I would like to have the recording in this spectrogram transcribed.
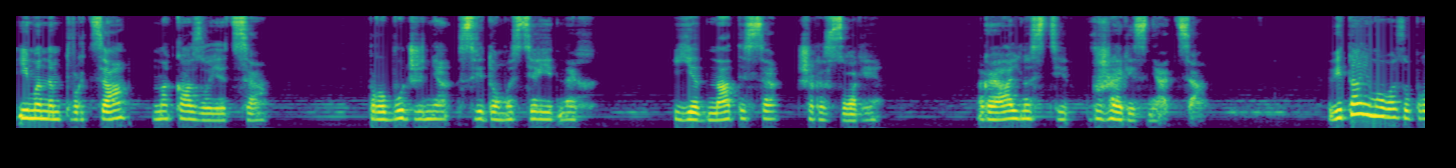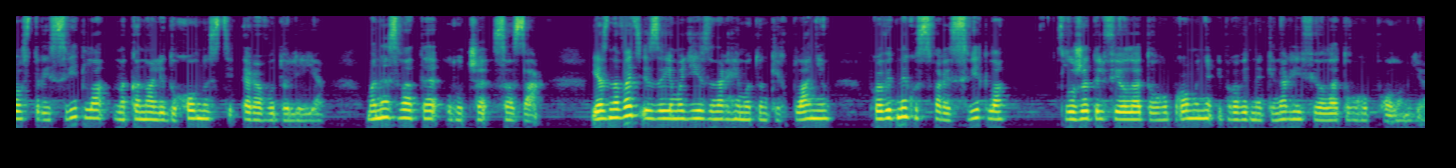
Іменем Творця наказується пробудження свідомості рідних, єднатися через зорі, реальності вже різняться. Вітаємо вас у просторі світла на каналі Духовності Ера Водолія. Мене звати Луче Сазар. Я знавець із взаємодії з енергіями тонких планів, провідник у сфері світла, служитель фіолетового променя і провідник енергії фіолетового полум'я.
